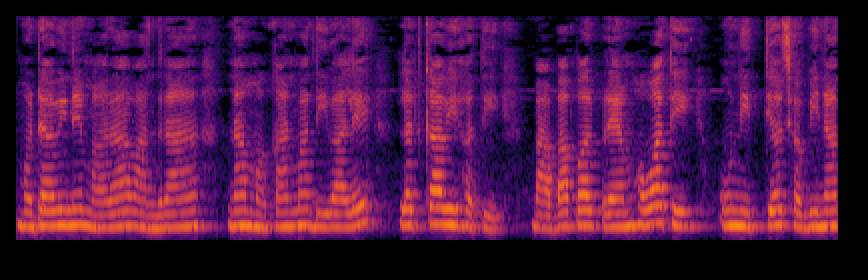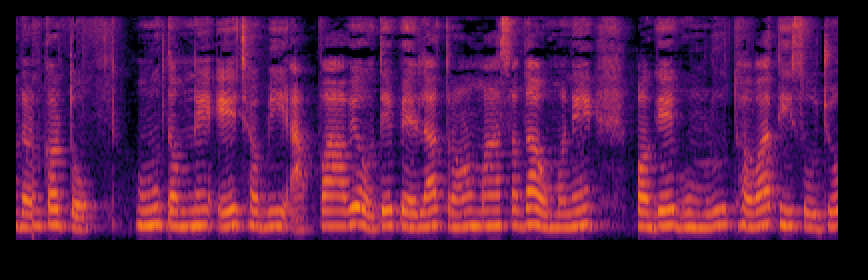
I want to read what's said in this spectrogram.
મઢાવીને મારા વાંદરાના મકાનમાં દિવાલે લટકાવી હતી. બાબા પર પ્રેમ હોવાથી હું નિત્ય છબીના દર્શન કરતો. હું તમને એ છબી આપવા આવ્યો તે પહેલાં ત્રણ માસ અગાઉ મને પગે ગુમડું થવાથી સોજો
